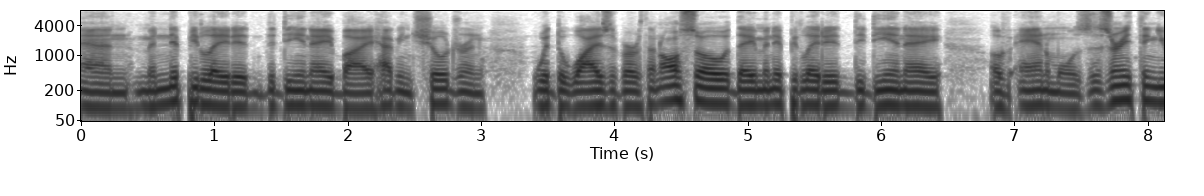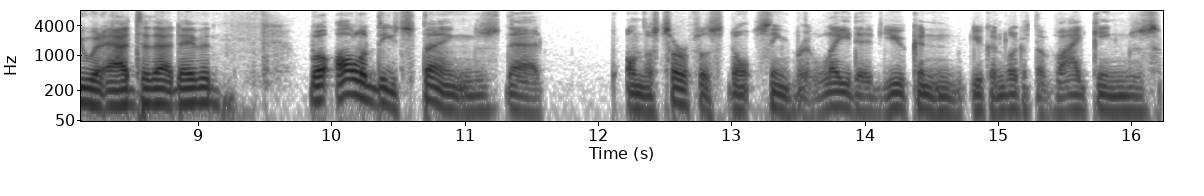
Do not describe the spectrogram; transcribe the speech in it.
and manipulated the DNA by having children with the wives of earth and also they manipulated the DNA of animals. Is there anything you would add to that, David? Well, all of these things that on the surface don't seem related, you can you can look at the Vikings,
